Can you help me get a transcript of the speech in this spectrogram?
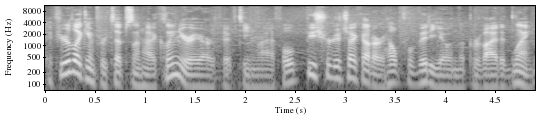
If you're looking for tips on how to clean your AR-15 rifle, be sure to check out our helpful video in the provided link.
